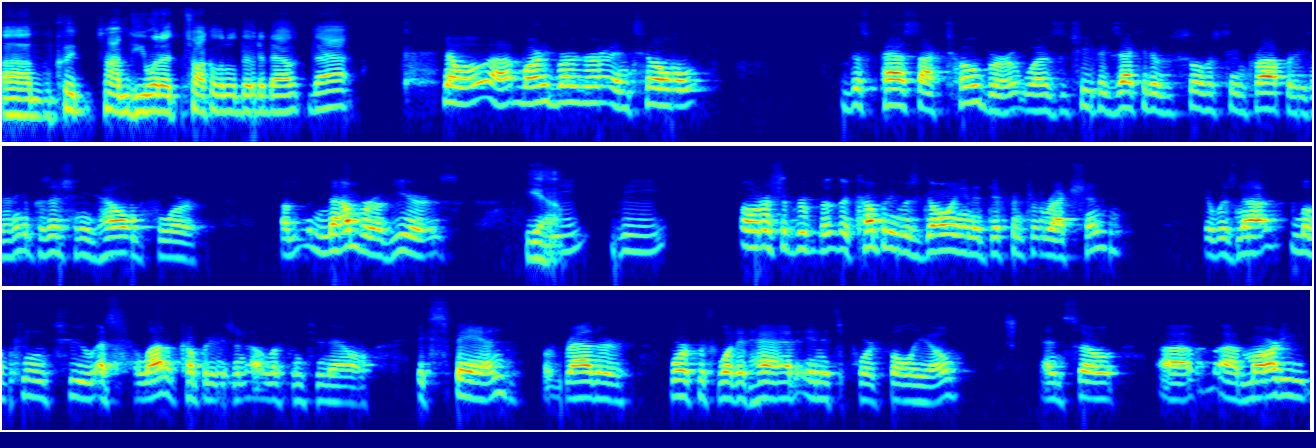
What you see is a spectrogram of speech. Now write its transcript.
Um, could Tom, do you want to talk a little bit about that? No, uh, Marty Burger, until this past October, was the chief executive of Silverstein Properties. I think a position he's held for a number of years. Yeah, The, the ownership group, the, the company was going in a different direction. It was not looking to, as a lot of companies are not looking to now, expand, but rather work with what it had in its portfolio. And so uh, uh, Marty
